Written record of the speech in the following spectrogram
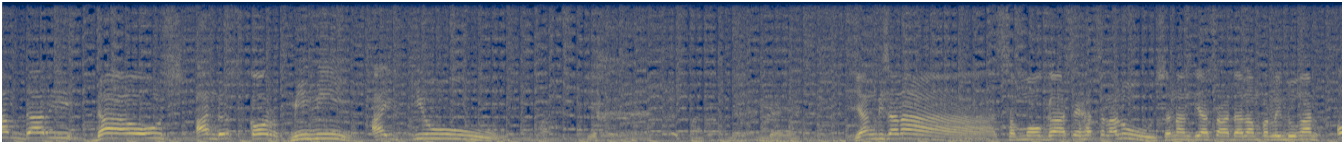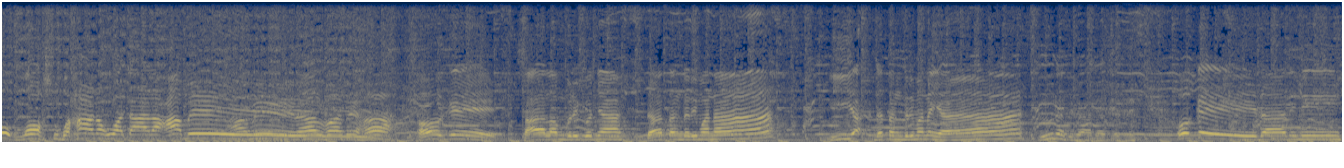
Salam dari Daus underscore mini IQ. Ya. Yang di sana semoga sehat selalu, senantiasa dalam perlindungan Allah Subhanahu wa taala. Amin. Amin. Al-Fatihah. Oke, salam berikutnya datang dari mana? Iya, datang dari mana ya? Sudah tidak ada. Oke, dan ini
